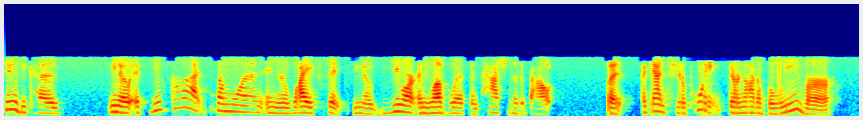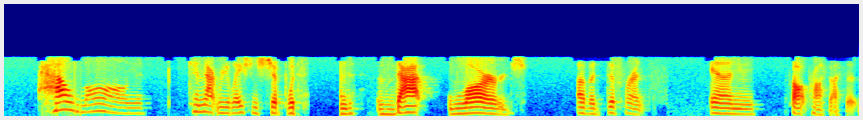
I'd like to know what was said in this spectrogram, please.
too, because you know if you've got someone in your life that you know you are in love with and passionate about, but again to your point, they're not a believer. How long can that relationship withstand that large of a difference in thought processes?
